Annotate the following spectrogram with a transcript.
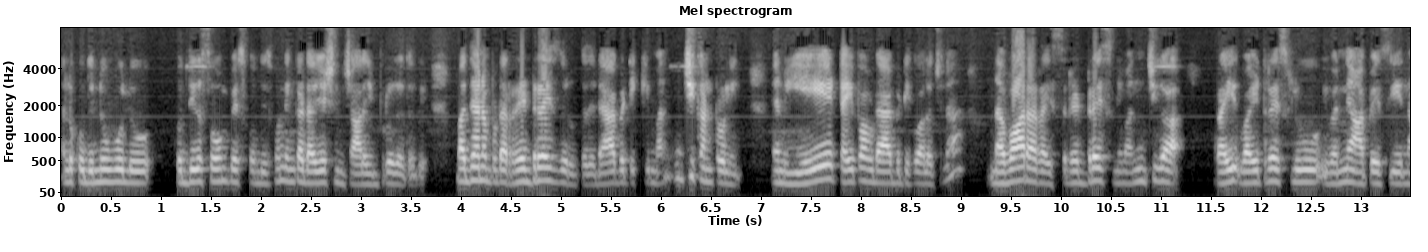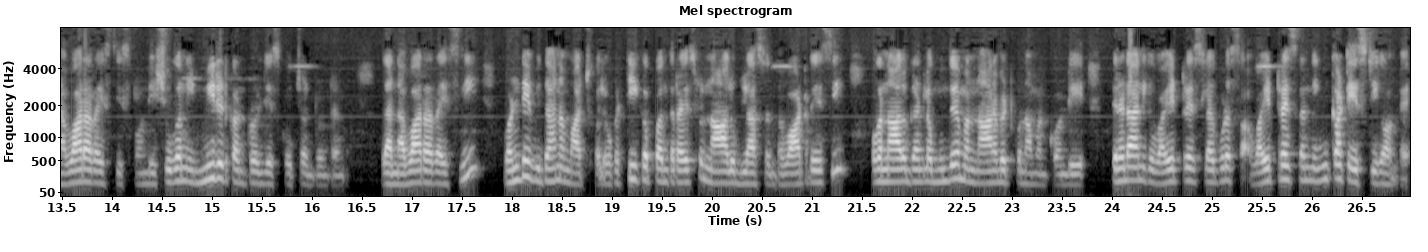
అందులో కొద్ది నువ్వులు కొద్దిగా సోంపు వేసుకొని తీసుకుంటే ఇంకా డైజెషన్ చాలా ఇంప్రూవ్ అవుతుంది. మధ్యాహ్నం పూట రెడ్ రైస్ దొరుకుతుంది. డయాబెటిక్కి మంచి కంట్రోలింగ్ నేను ఏ టైప్ ఆఫ్ డయాబెటిక్ వాళ్ళు వచ్చినా నవారా రైస్ రెడ్ రైస్ని మంచిగా రై వైట్ రైస్లు ఇవన్నీ ఆపేసి నవారా రైస్ తీసుకోండి. షుగర్ని ఇమీడియట్ కంట్రోల్ చేసుకోవచ్చు అంటుంటాను. అలా నవారా రైస్ని వండే విధానం మార్చుకోవాలి. ఒక టీ కప్ అంత రైస్లో నాలుగు గ్లాసులు అంత వాటర్ వేసి ఒక నాలుగు గంటల ముందే మనం నానబెట్టుకున్నాం అనుకోండి తినడానికి వైట్ రైస్ లా కూడా వైట్ రైస్ కంటే ఇంకా టేస్టీగా ఉంటాయి.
